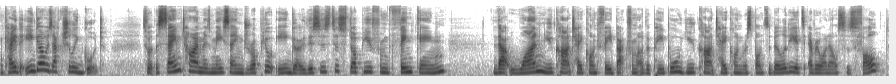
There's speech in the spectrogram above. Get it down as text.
Okay? The ego is actually good. So at the same time as me saying drop your ego, this is to stop you from thinking that one, you can't take on feedback from other people, you can't take on responsibility, it's everyone else's fault.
